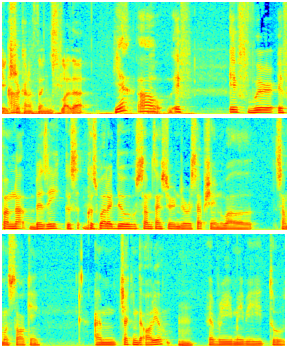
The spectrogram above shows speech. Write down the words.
extra Ah. kind of things like that Yeah. Oh, if if we're if I'm not busy, because because what I do sometimes during the reception while someone's talking, I'm checking the audio Mhm. Every maybe two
